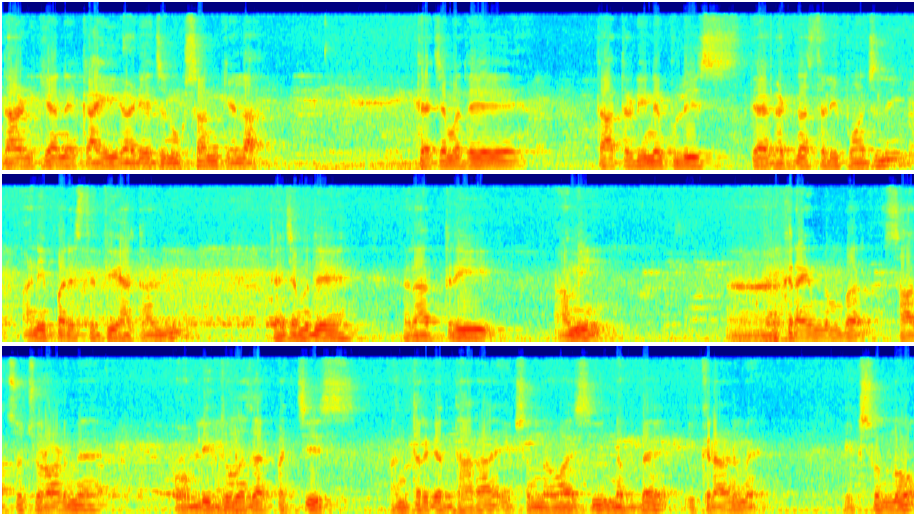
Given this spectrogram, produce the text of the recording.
दांडक्याने काही गाड्याचं नुकसान केला. त्याच्यामध्ये तातडीने पोलीस त्या घटनास्थळी पोहोचली आणि परिस्थिती हाताळली. त्याच्यामध्ये रात्री आम्ही क्राईम नंबर सात सौ चौरानवे ओब्लिक दोन हजार पच्चीस अंतर्गत धारा एक सौ नवासी नब्बे इक्यानवे एक सौ नौ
